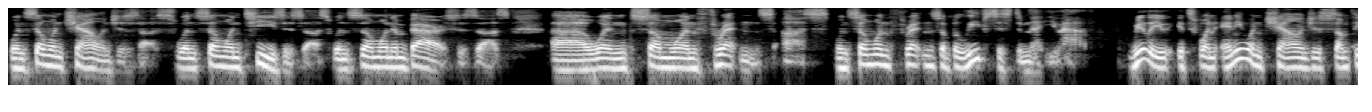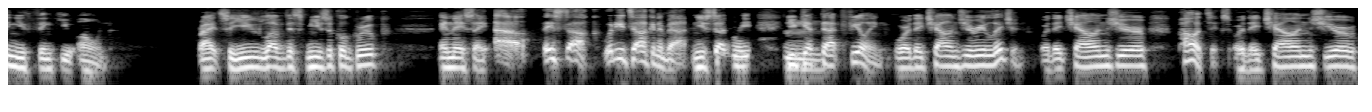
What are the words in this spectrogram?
When someone challenges us, when someone teases us, when someone embarrasses us, uh, when someone threatens us, when someone threatens a belief system that you have. Really, it's when anyone challenges something you think you own right? So you love this musical group and they say, "Oh, they suck. What are you talking about?" And you suddenly you mm. get that feeling, or they challenge your religion, or they challenge your politics, or they challenge your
